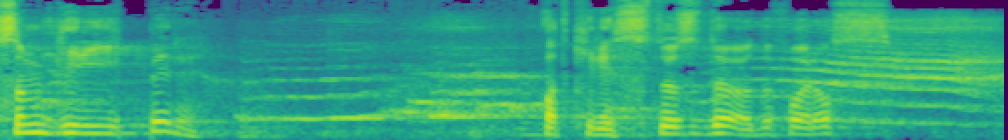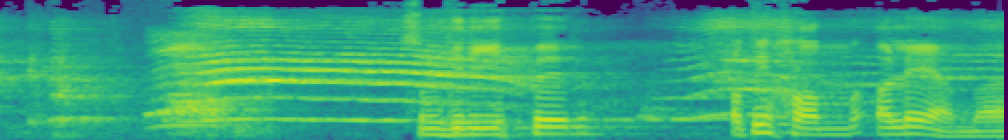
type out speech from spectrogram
som griper at Kristus døde for oss. Som griper at i Han alene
